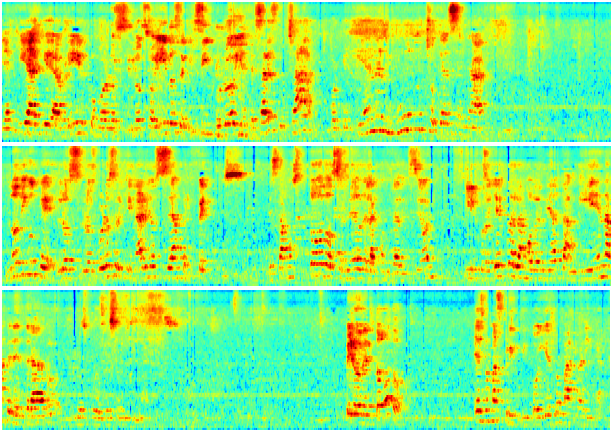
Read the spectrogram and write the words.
Y aquí hay que abrir como los, los oídos del discípulo y empezar a escuchar, porque tienen mucho que enseñar. No digo que los, los pueblos originarios sean perfectos, estamos todos en medio de la contradicción y el proyecto de la modernidad también ha penetrado los pueblos originarios. Pero de todo es lo más crítico y es lo más radical.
